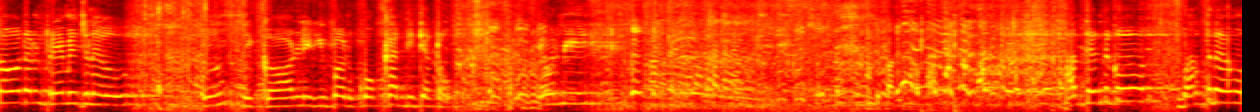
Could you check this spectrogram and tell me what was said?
సహోదరుని ప్రేమించలేవు. నీ కాళ్ళు ఇరిగిపోను కుక్క అని తిట్టేటం ఎవరిని అంతెందుకు? భర్తనేమో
